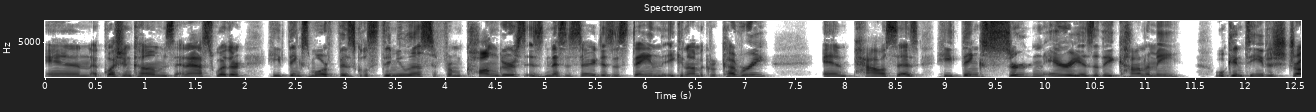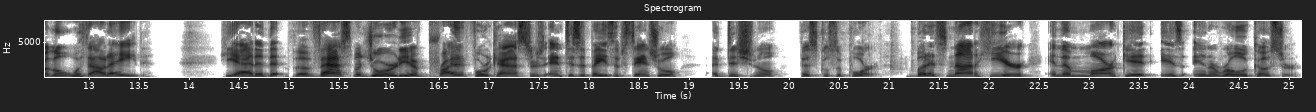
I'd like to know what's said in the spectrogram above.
and a question comes and asks whether he thinks more physical stimulus from Congress is necessary to sustain the economic recovery. And Powell says he thinks certain areas of the economy will continue to struggle without aid. He added that the vast majority of private forecasters anticipate substantial additional fiscal support but it's not here, and the market is in a roller coaster.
